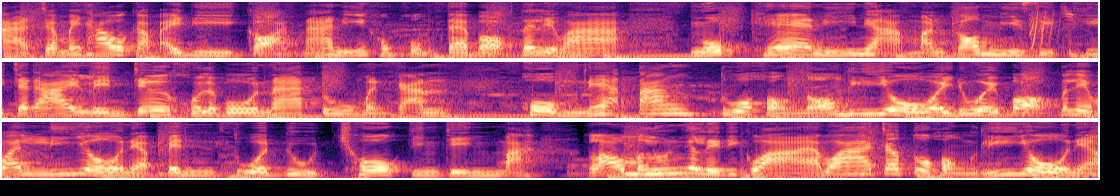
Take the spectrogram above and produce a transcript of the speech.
อาจจะไม่เท่ากับ ID ก่อนหน้านี้ของผมแต่บอกได้เลยว่า งบแค่นี้เนี่ยมันก็มีสิทธิ์ที่จะได้เลนเจอร์โคลาโบหน้าตู้เหมือนกัน ผมเนี่ยตั้งตัวของน้องลิโยไว้ด้วยบอกได้เลยว่าลิโยเนี่ยเป็นตัวดูดโชคจริง ๆ มา เรามาลุ้นกันเลยดีกว่า ว่าเจ้าตัวของลิโยเนี่ย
